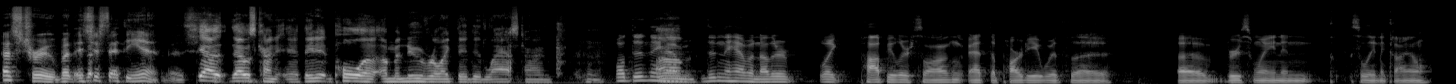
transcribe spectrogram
That's true, but it's That- just at the end. It's Yeah, just- that was kind of it. They didn't pull a, a maneuver like they did last time. Mhm. Well, didn't they have Um, didn't they have another like popular song at the party with uh uh Bruce Wayne and Selina Kyle?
